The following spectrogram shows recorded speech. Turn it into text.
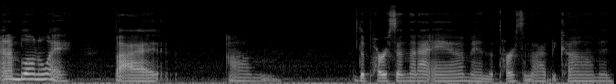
and I'm blown away by um, the person that I am and the person that I've become and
